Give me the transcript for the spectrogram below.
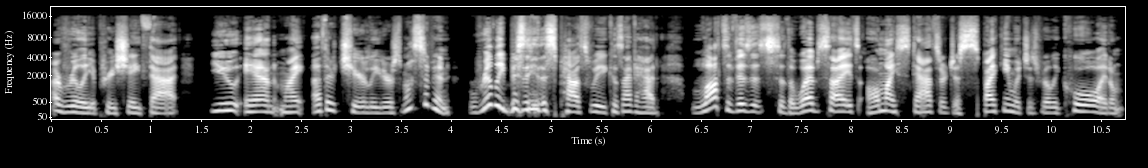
I really appreciate that. You and my other cheerleaders must have been really busy this past week because I've had lots of visits to the websites. All my stats are just spiking, which is really cool. I don't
